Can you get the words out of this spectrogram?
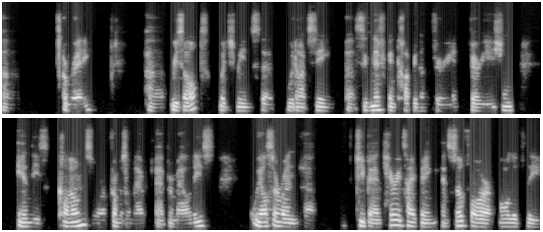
uh, array uh, result, which means that we're not seeing a significant copy number variant variation in these clones or chromosome abnormalities. We also run uh, G-band karyotyping, and so far all of the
